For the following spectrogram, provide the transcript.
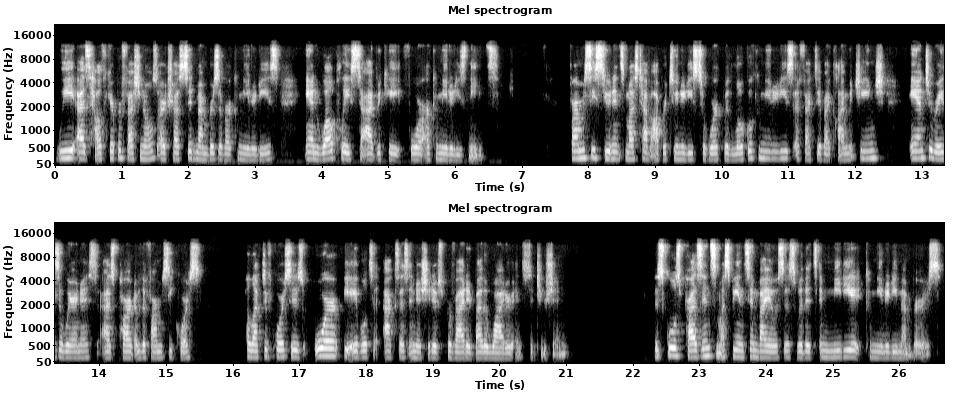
We, as healthcare professionals, are trusted members of our communities and well placed to advocate for our community's needs. Pharmacy students must have opportunities to work with local communities affected by climate change and to raise awareness as part of the pharmacy course, elective courses, or be able to access initiatives provided by the wider institution. The school's presence must be in symbiosis with its immediate community members.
